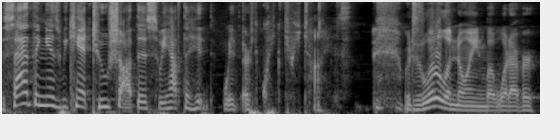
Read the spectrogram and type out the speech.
The sad thing is we can't two-shot this. So we have to hit with Earthquake three times. Which is a little annoying, but whatever.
